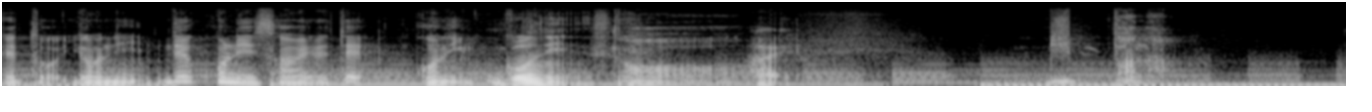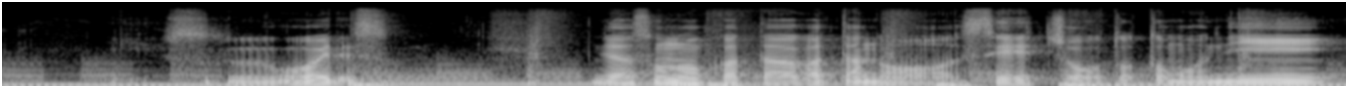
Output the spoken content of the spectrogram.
えっと、4人。で小西さんを入れて5人。5人ですね。はい。立派な。すごいです。じゃあその方々の成長とともに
